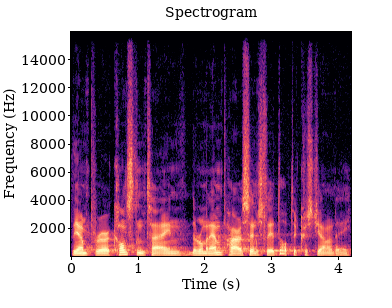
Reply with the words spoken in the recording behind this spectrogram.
the Emperor Constantine, the Roman Empire essentially adopted Christianity.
